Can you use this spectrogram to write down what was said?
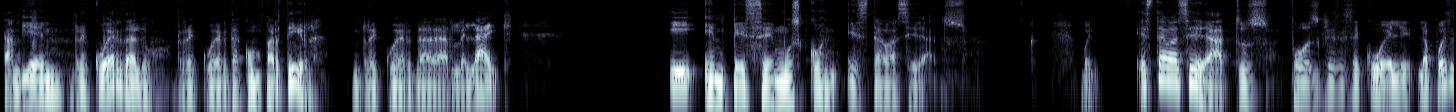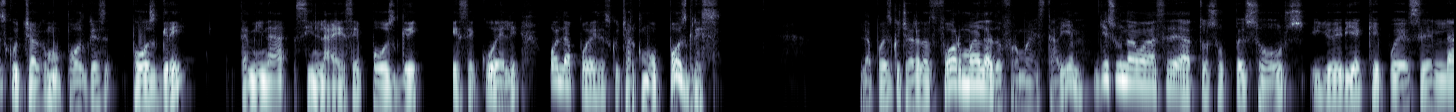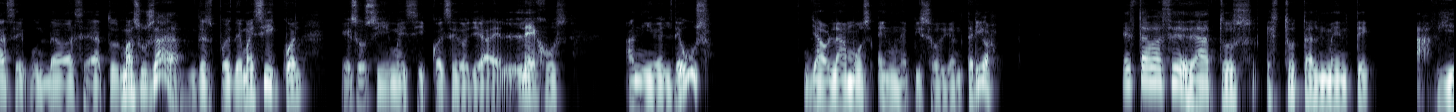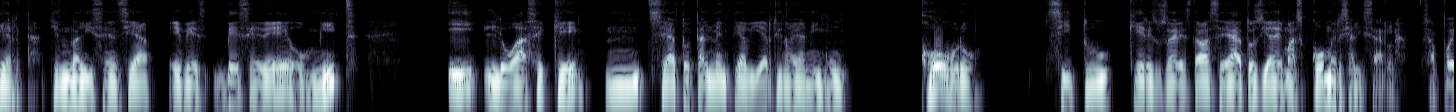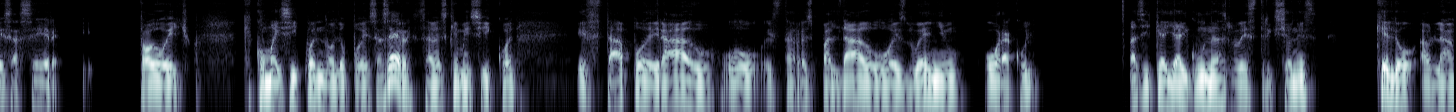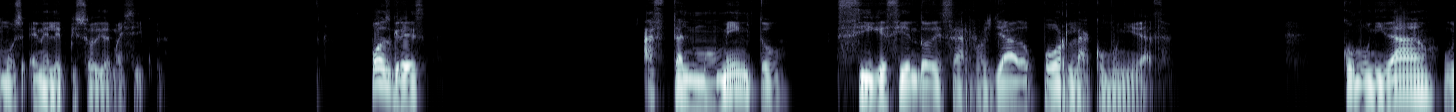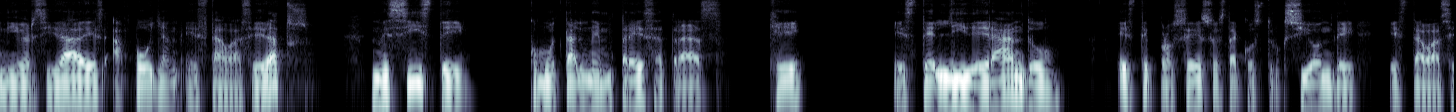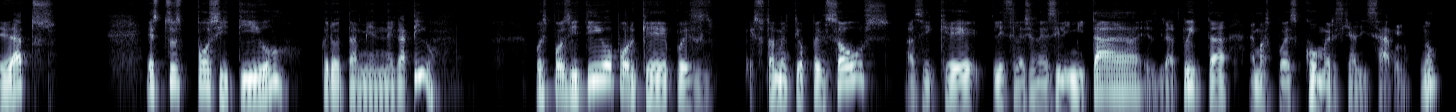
También recuérdalo, recuerda compartir, recuerda darle like. Y empecemos con esta base de datos. Bueno, esta base de datos PostgreSQL la puedes escuchar como Postgres, Postgre termina sin la S, Postgre SQL, o la puedes escuchar como Postgres. La puedes escuchar de las dos formas, las dos formas está bien. Y es una base de datos open source y yo diría que puede ser la segunda base de datos más usada después de MySQL. Eso sí, MySQL se lo lleva de lejos a nivel de uso. Ya hablamos en un episodio anterior. Esta base de datos es totalmente abierta, tiene una licencia BCD o MIT y lo hace que mm, sea totalmente abierto y no haya ningún cobro si tú quieres usar esta base de datos y además comercializarla. O sea, puedes hacer eh, todo ello, que con MySQL no lo puedes hacer. Sabes que MySQL está apoderado o está respaldado o es dueño Oracle. Así que hay algunas restricciones que lo hablamos en el episodio de MySQL. Postgres hasta el momento sigue siendo desarrollado por la comunidad. Comunidad, universidades apoyan esta base de datos. No existe como tal una empresa atrás que esté liderando este proceso, esta construcción de esta base de datos. Esto es positivo, pero también negativo. Pues positivo porque pues es totalmente open source, así que la instalación es ilimitada, es gratuita, además puedes comercializarlo, ¿no?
